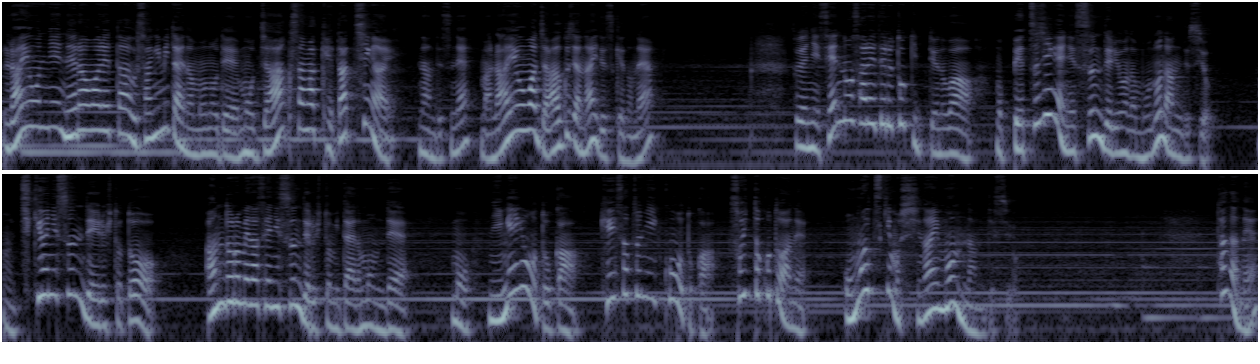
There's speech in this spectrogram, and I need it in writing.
ライオンに狙われたウサギみたいなものでもう邪悪さが桁違いなんですね。まあライオンは邪悪じゃないですけどね。それに洗脳されてる時っていうのはもう別次元に住んでるようなものなんですよ、うん、地球に住んでいる人とアンドロメダ星に住んでる人みたいなもんでもう逃げようとか警察に行こうとかそういったことはね思いつきもしないもんなんですよ。ただね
